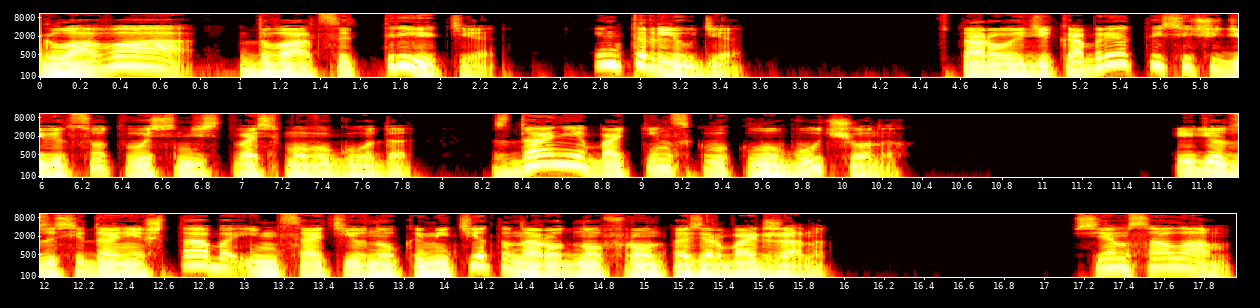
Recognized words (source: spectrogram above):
Глава 23. Интерлюдия. 2 декабря 1988 года. Здание Бакинского клуба ученых. Идет заседание штаба Инициативного комитета Народного фронта Азербайджана. Всем салам.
